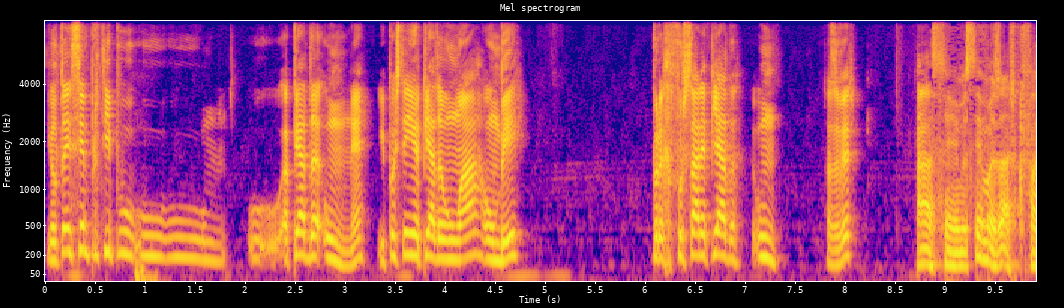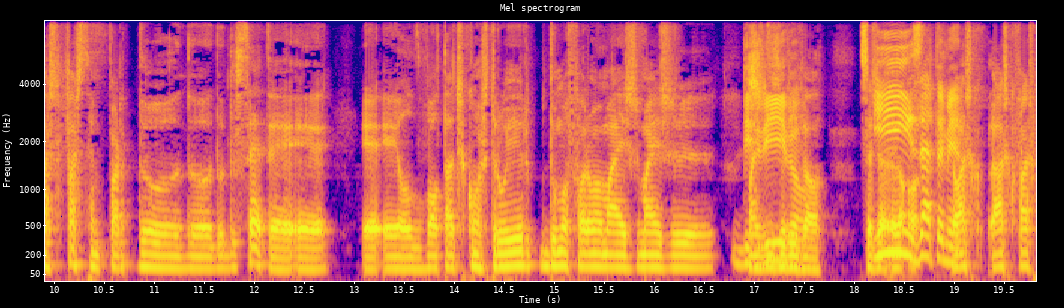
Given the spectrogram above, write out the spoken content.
Ele tem sempre tipo o, o- o- a piada 1, né? E depois tem a piada 1A ou 1B para reforçar a piada 1. Estás a ver? Ah, sim, sim, mas acho que faz, faz sempre parte do, do, do, do set. É, é, é, é ele voltar a desconstruir de uma forma mais, mais, eh, mais Digerível. digerível. Ou seja, eu- Exatamente. Eu acho, que- acho que faz,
